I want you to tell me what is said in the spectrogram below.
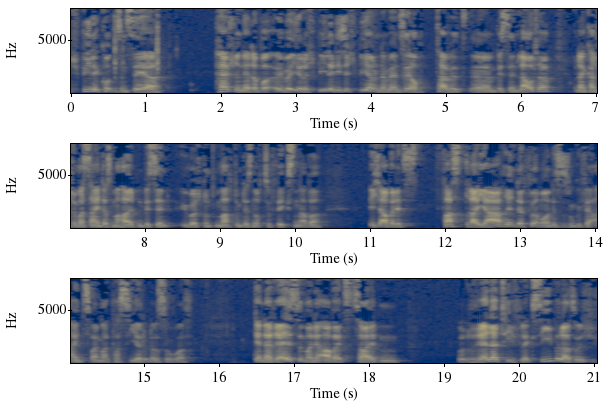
Spielekunden sind sehr passionate aber über ihre Spiele, die sie spielen und dann werden sie auch teilweise äh, ein bisschen lauter und dann kann schon mal sein, dass man halt ein bisschen Überstunden macht, um das noch zu fixen, aber ich arbeite jetzt fast drei Jahre in der Firma und das ist ungefähr ein, zweimal passiert oder sowas. Generell sind meine Arbeitszeiten relativ flexibel, also ich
